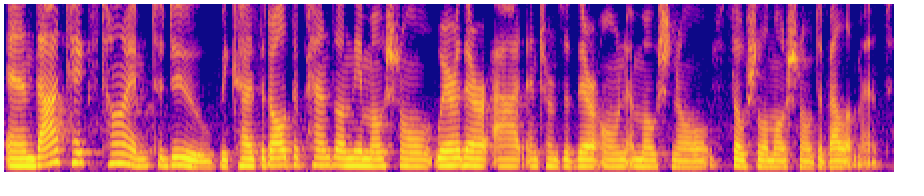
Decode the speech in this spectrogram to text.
And that takes time to do because it all depends on the emotional, where they're at in terms of their own emotional, social emotional development.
